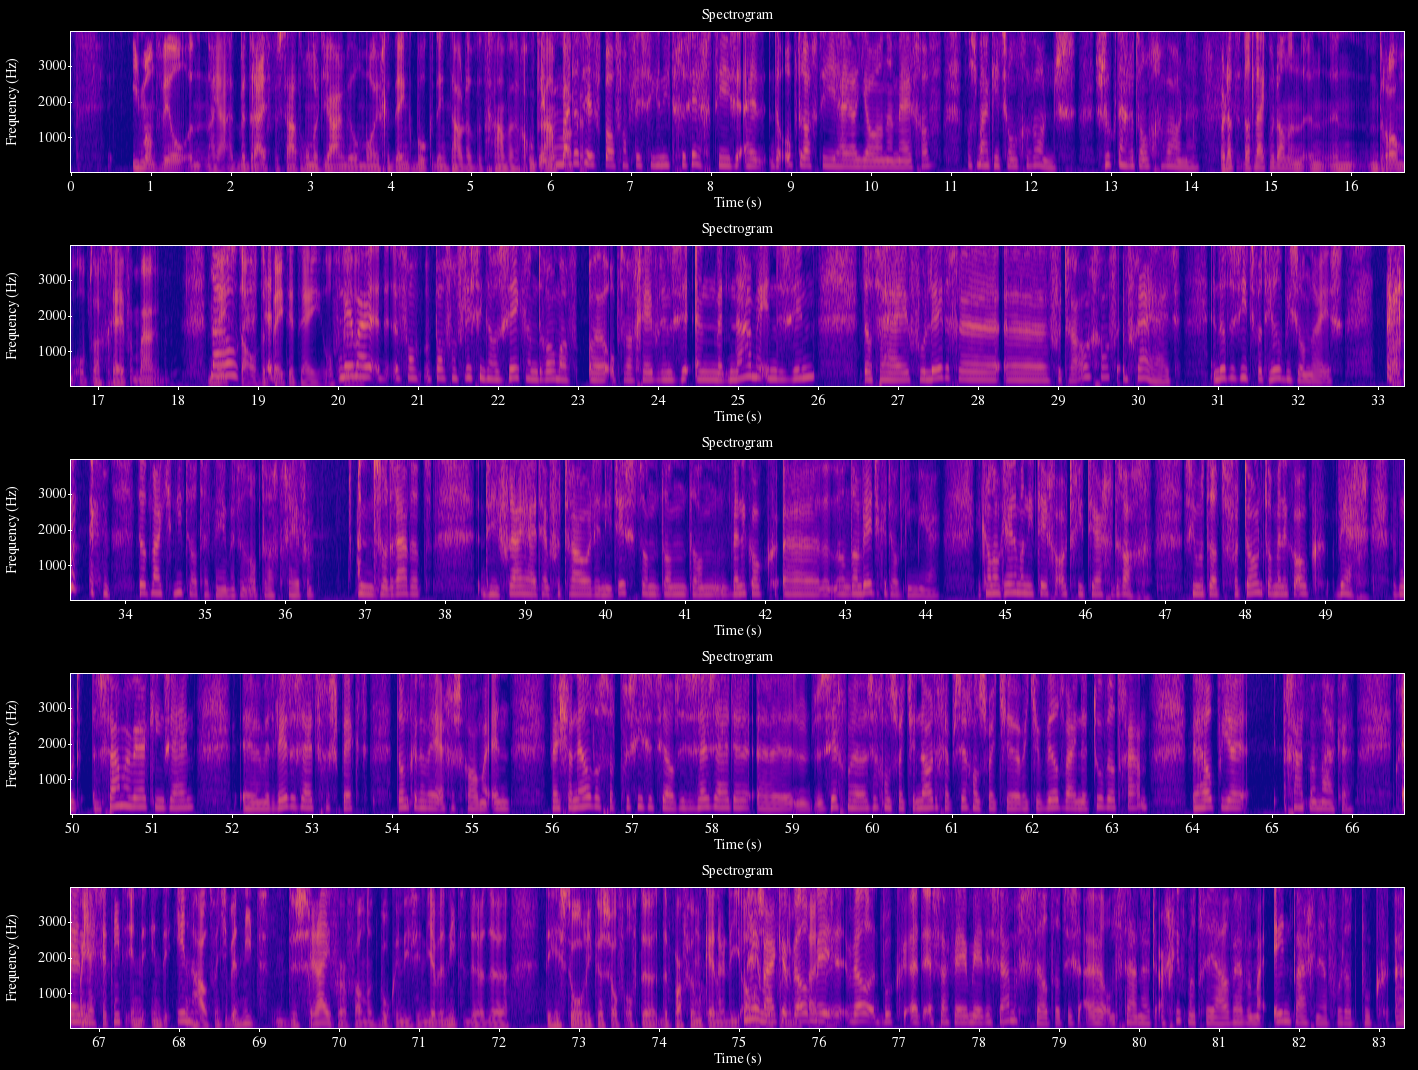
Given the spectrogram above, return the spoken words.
iemand wil, een, nou ja, het bedrijf bestaat 100 jaar en wil een mooi gedenkboek. Denkt, nou, dat, dat gaan we goed Nee, aanpakken. maar dat heeft Paul van Vlissingen niet gezegd. Die, de opdracht die hij aan Johan en mij gaf, was maak iets ongewoons. Zoek naar het ongewone. Maar dat, dat lijkt me dan een, een, een, een droomopdrachtgever. Maar Nou, meestal de het- PTT. Of Nee, maar van, Paul van Vlissingen was zeker een droomopdrachtgever. zi- en met name in de zin dat hij volledige eh, vertrouwen gaf en vrijheid. En dat is iets wat heel bijzonder is. dat maak je niet altijd mee met een opdrachtgever. En zodra dat die vrijheid en vertrouwen er niet is, dan, dan, dan ben ik ook, eh, dan, dan weet ik het ook niet meer. Ik kan ook helemaal niet tegen autoritair gedrag. Als iemand dat vertoont, dan ben ik ook weg. Het moet een samenwerking zijn eh, met wederzijds respect. Dan kunnen we ergens komen. En bij Chanel was dat precies hetzelfde. Dus zij zeiden: eh, zeg, me, zeg ons wat je nodig hebt, zeg ons wat je, wat je wilt, waar je naartoe wilt gaan. We helpen je. Ga het maar maken. En, Maar jij zit niet in, in de inhoud, want je bent niet de schrijver van het boek in die zin. Je bent niet de, de, de historicus of, of de, de parfumkenner die alles Nee, maar over ik heb wel, mee- wel het boek, het SAV, mede samengesteld. Dat is eh, ontstaan uit archiefmateriaal. We hebben maar één pagina voor dat boek eh,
